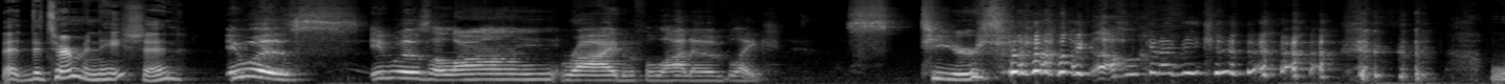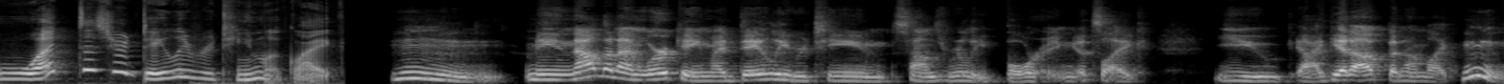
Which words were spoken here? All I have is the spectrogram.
that determination it was it was a long ride with a lot of like tears. like, how can I make it? what does your daily routine look like? Hmm. I mean, now that I'm working, my daily routine sounds really boring. It's like you, I get up and I'm like, hmm.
